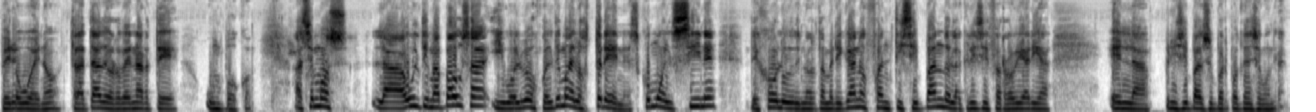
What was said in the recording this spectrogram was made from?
pero bueno, tratar de ordenarte un poco. Hacemos la última pausa y volvemos con el tema de los trenes, cómo el cine de Hollywood norteamericano fue anticipando la crisis ferroviaria en la principal superpotencia mundial.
